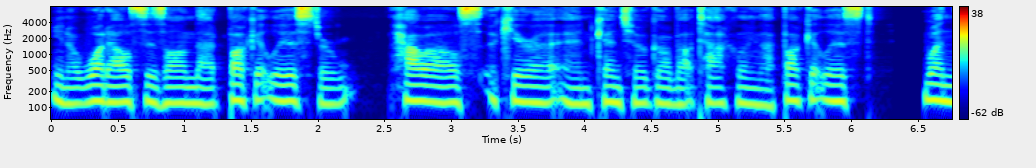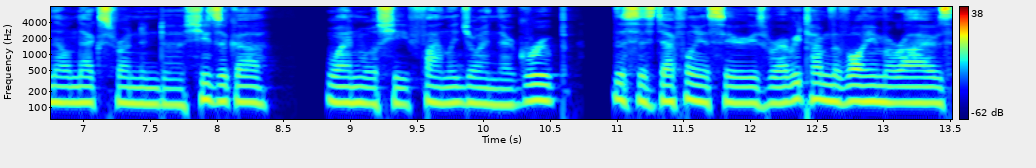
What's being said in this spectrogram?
You know, what else is on that bucket list or how else Akira and Kencho go about tackling that bucket list, when they'll next run into Shizuka, when will she finally join their group. This is definitely a series where every time the volume arrives,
